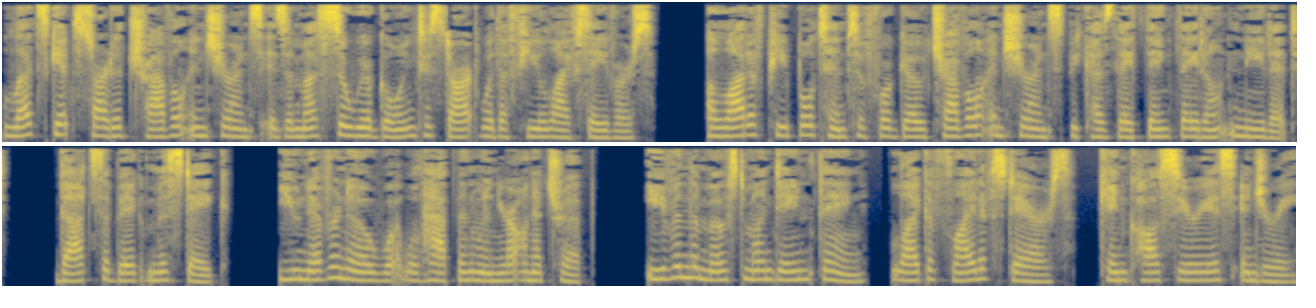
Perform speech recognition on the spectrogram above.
Let's get started. Travel insurance is a must, so we're going to start with a few lifesavers. A lot of people tend to forego travel insurance because they think they don't need it. That's a big mistake. You never know what will happen when you're on a trip. Even the most mundane thing, like a flight of stairs, can cause serious injury.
